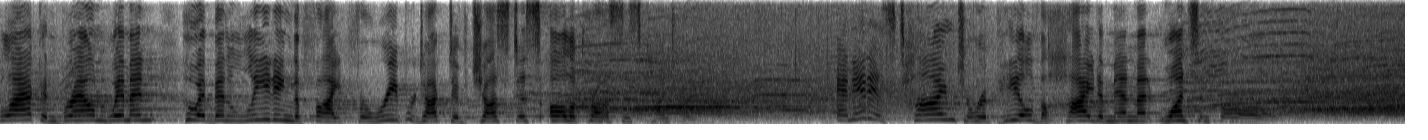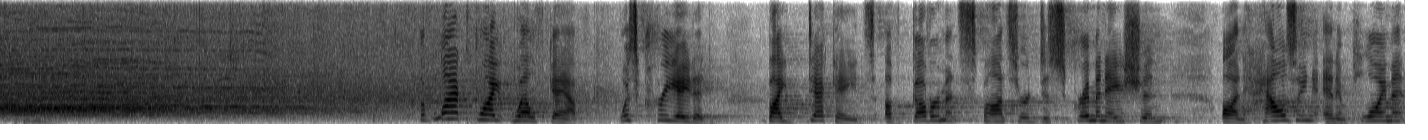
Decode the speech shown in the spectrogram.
black and brown women who have been leading the fight for reproductive justice all across this country. And it is time to repeal the Hyde Amendment once and for all. The black white wealth gap was created by decades of government sponsored discrimination on housing and employment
